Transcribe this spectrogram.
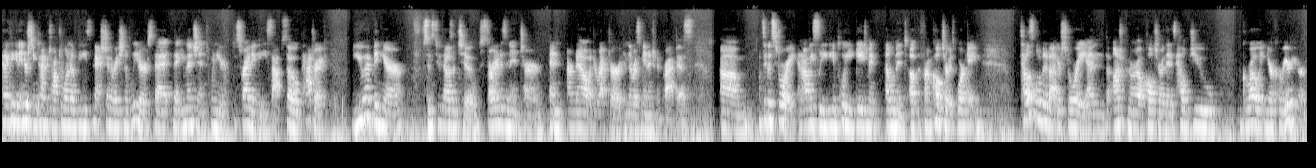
and I think an interesting time to talk to one of these next generation of leaders that, that you mentioned when you're describing the ESOP. So, Patrick, you have been here since 2002, started as an intern, and are now a director in the risk management practice. Um, it's a good story, and obviously, the employee engagement element of the firm culture is working tell us a little bit about your story and the entrepreneurial culture that has helped you grow in your career here.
